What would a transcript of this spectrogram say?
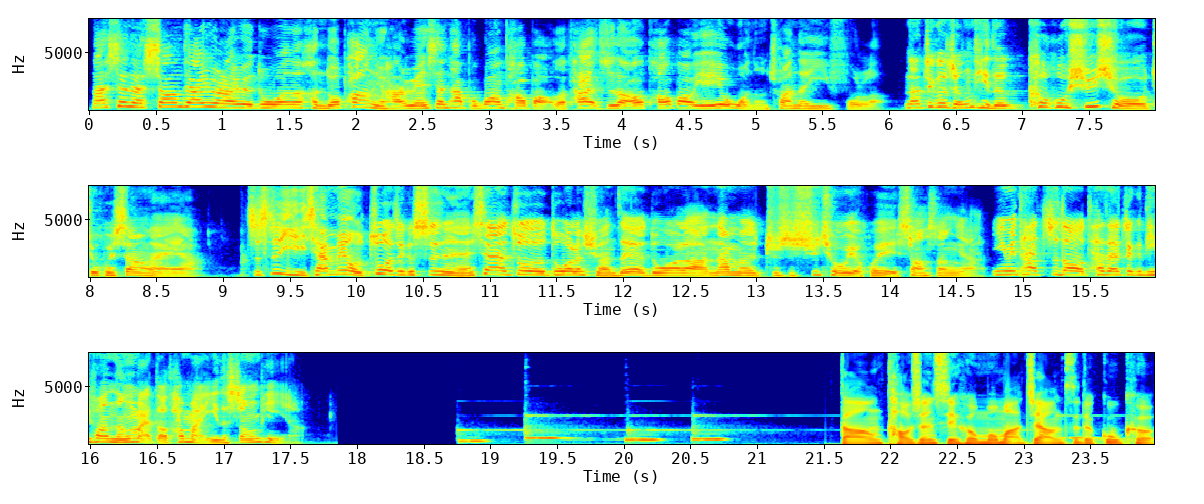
那现在商家越来越多呢，很多胖女孩原先她不逛淘宝了，她也知道哦，淘宝也有我能穿的衣服了。那这个整体的客户需求就会上来呀。只是以前没有做这个事情，现在做的多了，选择也多了，那么就是需求也会上升呀。因为他知道他在这个地方能买到他满意的商品呀。当淘神鞋和某马这样子的顾客，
